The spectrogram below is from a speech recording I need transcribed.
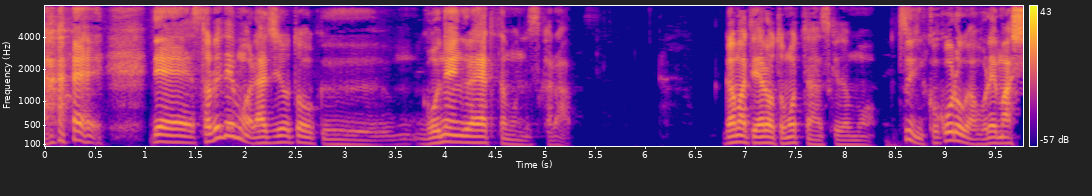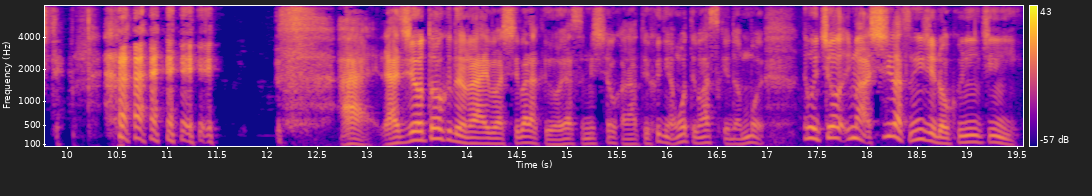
はい。で、それでもラジオトーク5年ぐらいやってたもんですから、頑張ってやろうと思ってたんですけども、ついに心が折れまして。はい。ラジオトークでのライブはしばらくお休みしようかなというふうには思ってますけども、でも一応今4月26日に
